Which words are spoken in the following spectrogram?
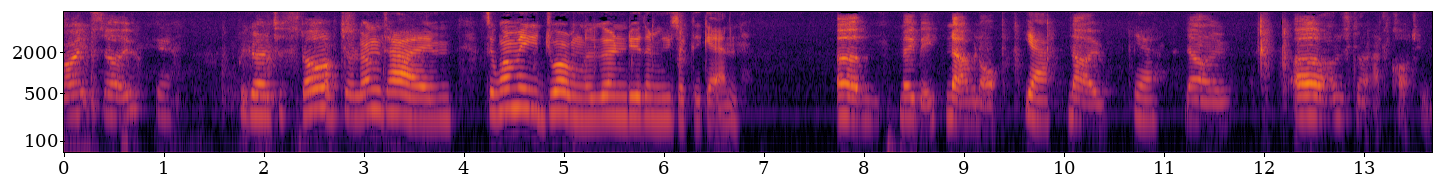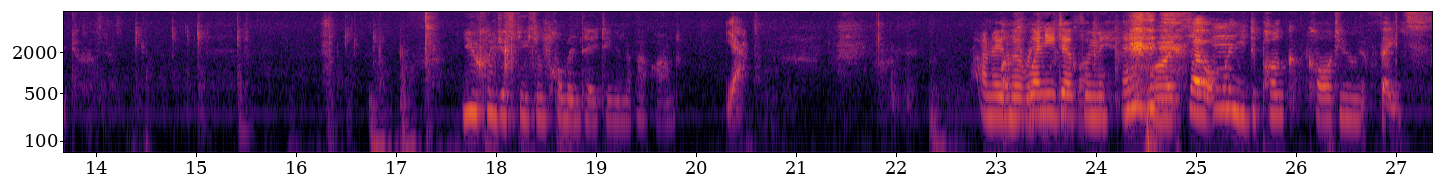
Right? So Yeah. we're going to start. After a long time. So when we drawing, we're going to do the music again. Um, maybe. No, we're not. Yeah. No, Yeah. no. Uh, I'm just gonna add a cartoon. to. You can just do some commentating in the background. Yeah. I know, I'm but when you do it for me. right, so I'm gonna need the pug cartoon face.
